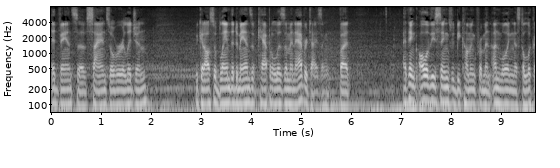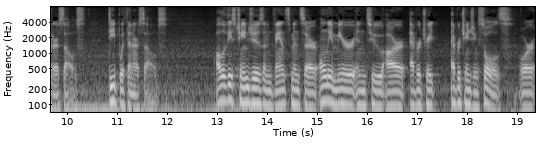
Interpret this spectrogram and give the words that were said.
advance of science over religion. We could also blame the demands of capitalism and advertising, but I think all of these things would be coming from an unwillingness to look at ourselves, deep within ourselves all of these changes and advancements are only a mirror into our ever tra- ever changing souls or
